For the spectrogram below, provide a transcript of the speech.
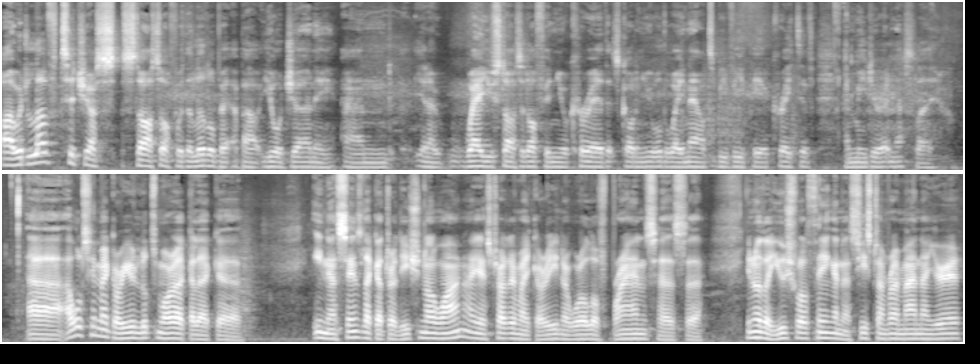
I would love to just start off with a little bit about your journey and you know where you started off in your career that's gotten you all the way now to be VP of Creative and Media at Nestle. Uh, I would say my career looks more like a, like a, in a sense, like a traditional one. I started my career in the world of brands as, uh, you know, the usual thing, an assistant brand manager,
